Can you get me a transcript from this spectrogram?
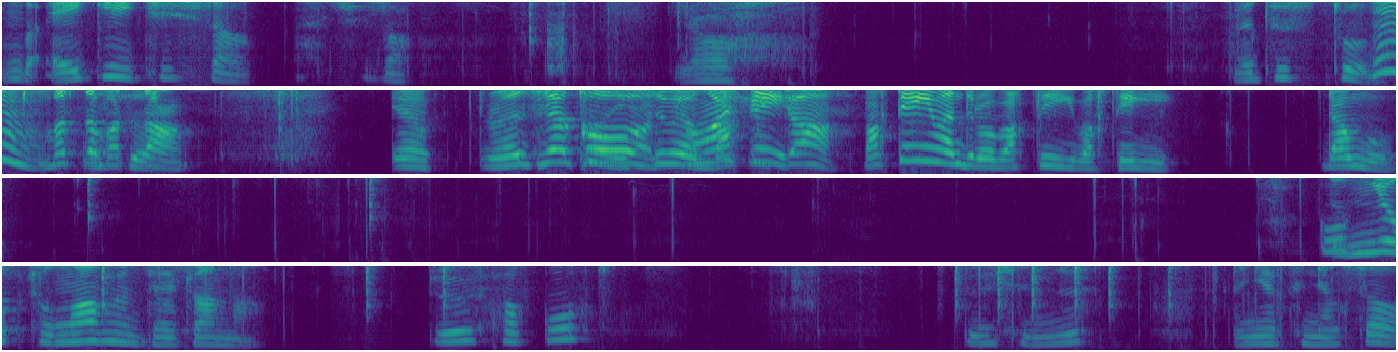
이거 AK74 74. 야. 레드스톤. 응 맞다 있어. 맞다. 야, 레드스톤 그거 있으면 막대기. 막대기 만들어, 막대기, 막대기. 나무. 꼭- 능력 정하면 되잖아. 둘 하고 둘, 셋, 넷. 아니야, 그냥 싸워.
